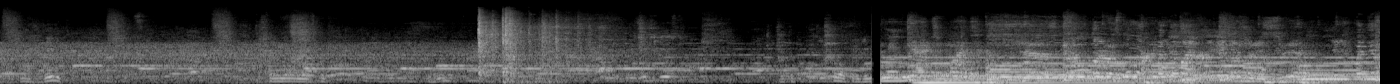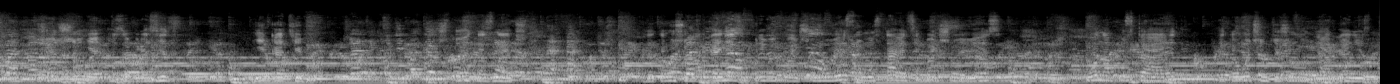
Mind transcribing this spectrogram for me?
Сейчас Женя изобразит негатив. Что это значит? Для того, чтобы организм привык к большому весу, ему ставится большой вес, он опускает, очень тяжело для организма,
